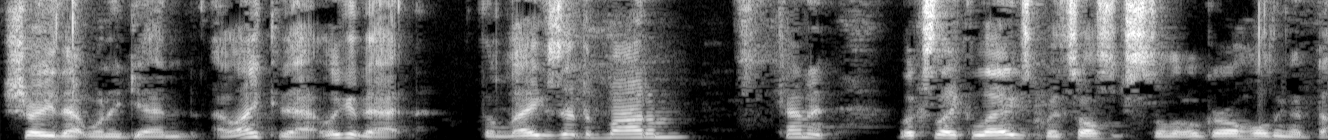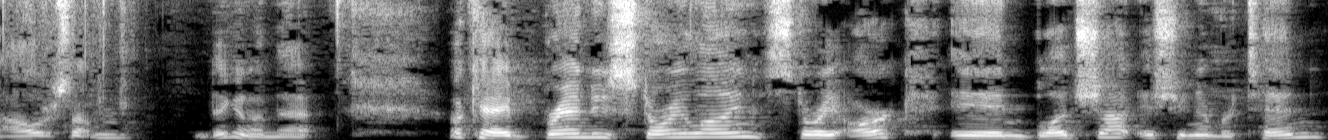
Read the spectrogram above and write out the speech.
show you that one again. I like that. Look at that. The legs at the bottom kind of looks like legs, but it's also just a little girl holding a doll or something. I'm digging on that. Okay, brand new storyline, story arc in Bloodshot, issue number 10.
